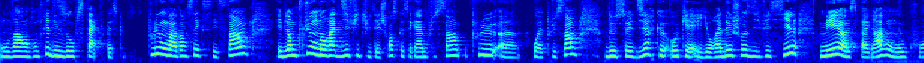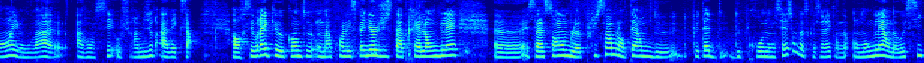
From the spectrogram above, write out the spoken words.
on va rencontrer des obstacles. Parce que plus on va penser que c'est simple, et eh bien plus on aura de difficultés. Je pense que c'est quand même plus simple, plus euh, ouais, plus simple de se dire que ok, il y aura des choses difficiles, mais euh, c'est pas grave, on est au courant et on va euh, avancer au fur et à mesure avec ça. Alors c'est vrai que quand on apprend l'espagnol juste après l'anglais, ça semble plus simple en termes de, peut-être de, de, prononciation, parce que c'est vrai qu'en anglais on a aussi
